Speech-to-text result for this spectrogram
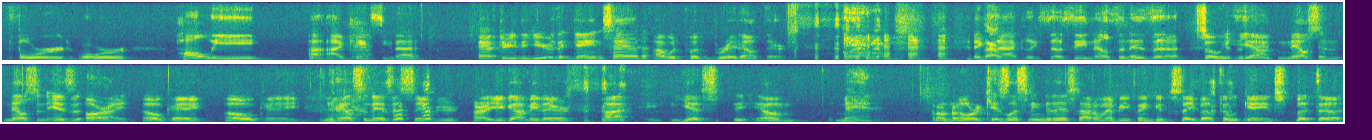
Ford or Hali. I, I can't see that after the year that Gaines had, I would put Britt out there. exactly. So see, Nelson is a. So is yeah, a Nelson. Nelson is all right. Okay, okay. Nelson is a savior. All right, you got me there. Uh, yes. Um, man, I don't know. Are kids listening to this? I don't have anything good to say about Phillip Gaines, but uh,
